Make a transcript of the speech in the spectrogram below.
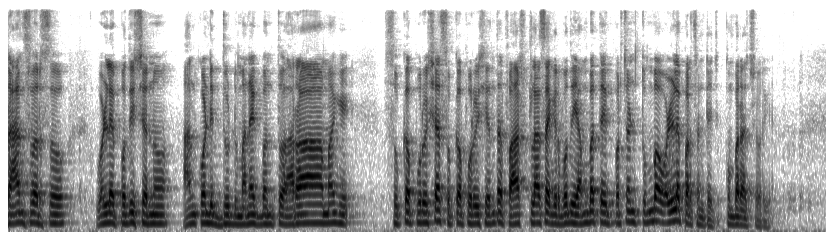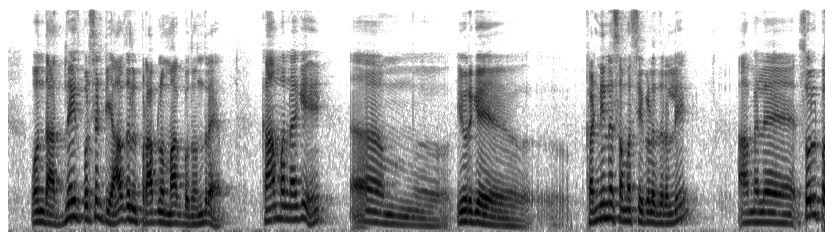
ಟ್ರಾನ್ಸ್ಫರ್ಸು ಒಳ್ಳೆ ಪೊಸಿಷನ್ನು ಅಂದ್ಕೊಂಡಿದ್ದ ದುಡ್ಡು ಮನೆಗೆ ಬಂತು, ಆರಾಮಾಗಿ ಸುಖ ಪುರುಷ ಸುಖ ಪುರುಷ ಅಂತ ಫಾಸ್ಟ್ ಕ್ಲಾಸ್ ಆಗಿರ್ಬೋದು, ಎಂಬತ್ತೈದು ಪರ್ಸೆಂಟ್ ತುಂಬ ಒಳ್ಳೆ ಪರ್ಸೆಂಟೇಜ್ ಕುಂಭರಾಶಿಯವರಿಗೆ. ಒಂದು ಹದಿನೈದು ಪರ್ಸೆಂಟ್ ಯಾವುದ್ರಲ್ಲಿ ಪ್ರಾಬ್ಲಮ್ ಆಗ್ಬೋದು ಅಂದರೆ ಕಾಮನ್ನಾಗಿ ಇವರಿಗೆ ಕಣ್ಣಿನ ಸಮಸ್ಯೆಗಳದರಲ್ಲಿ ಆಮೇಲೆ ಸ್ವಲ್ಪ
